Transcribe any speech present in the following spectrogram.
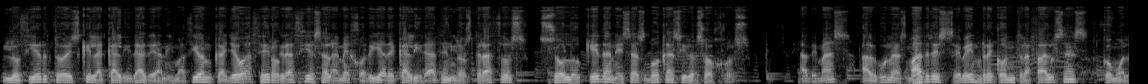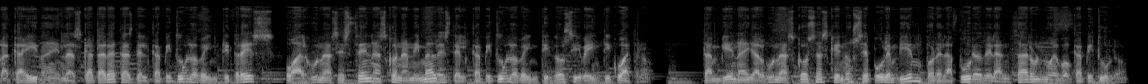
Lo cierto es que la calidad de animación cayó a cero gracias a la mejoría de calidad en los trazos, solo quedan esas bocas y los ojos. Además, algunas madres se ven recontra falsas, como la caída en las cataratas del capítulo 23, o algunas escenas con animales del capítulo 22 y 24. También hay algunas cosas que no se pulen bien por el apuro de lanzar un nuevo capítulo.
